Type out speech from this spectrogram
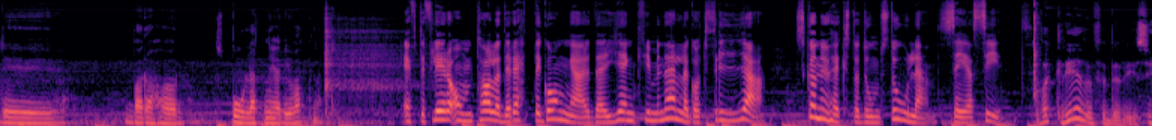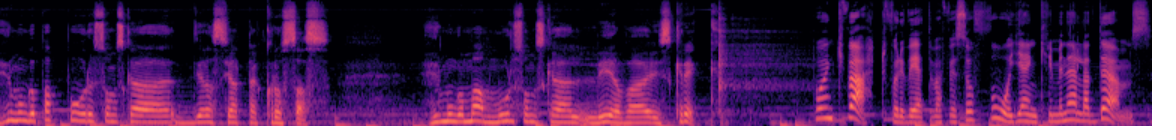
det bara har spolat ner i vattnet. Efter flera omtalade rättegångar där gängkriminella gått fria ska nu Högsta domstolen säga sitt. Vad kräver vi för bevis? Hur många pappor som ska deras hjärta krossas? Hur många mammor som ska leva i skräck? På en kvart får du veta varför så få gängkriminella döms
